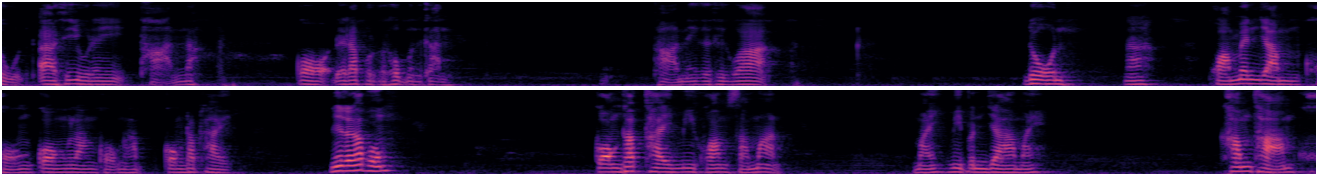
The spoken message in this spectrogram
สูตรอ่าที่อยู่ในฐานนะก็ได้รับผลกระทบเหมือนกัน ฐานนี้ก็ถือว่า โดนนะ ความแม่นยำของกองกำลังของทัพกองทัพไทย นี่แหละครับผม กองทัพไทยมีความสามารถไหมมีปัญญาไหมคำถามข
